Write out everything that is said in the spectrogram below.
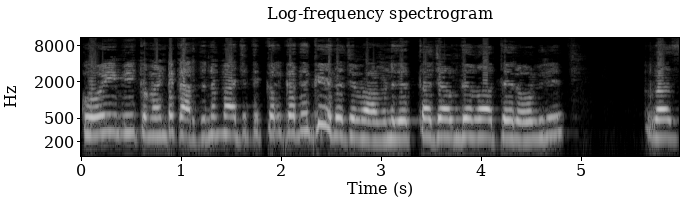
ਕੋਈ ਵੀ ਕਮੈਂਟ ਕਰ ਦੇਣਾ, ਮੈਂ ਅੱਜ ਤੱਕ ਕਦੇ ਕਿਸੇ ਦਾ ਜਵਾਬ ਨਹੀਂ ਦਿੱਤਾ, ਜਾਂਦੇ ਵਾਸਤੇ ਰੋ ਵੀਰੇ। ਬਸ।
